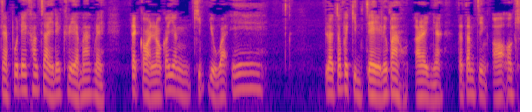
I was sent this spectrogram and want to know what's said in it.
แกพูดได้เข้าใจได้เคลียร์มากเลย แต่ก่อนเราก็ยังคิดอยู่ว่า เอ๊ะ เราต้องไปกินเจหรือเปล่าอะไรอย่างเงี้ยแต่ตามจริงอ๋อโอเค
